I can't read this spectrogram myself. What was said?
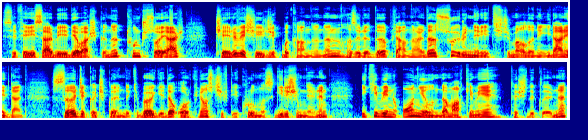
Seferihisar Belediye Başkanı Tunç Soyer, Çevre ve Şehircilik Bakanlığı'nın hazırladığı planlarda su ürünleri yetiştirme alanı ilan edilen Sığacık açıklarındaki bölgede Orkinos çiftliği kurulması girişimlerinin 2010 yılında mahkemeye taşıdıklarını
